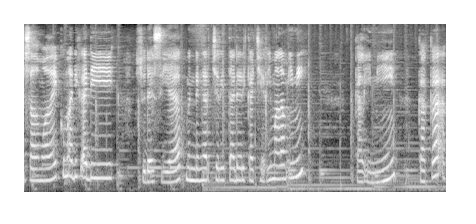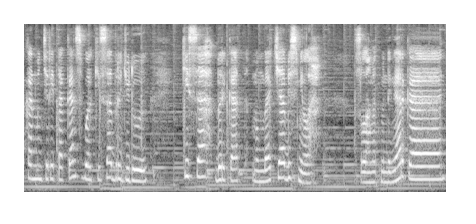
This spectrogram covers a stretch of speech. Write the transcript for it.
Assalamualaikum adik-adik. Sudah siap mendengar cerita dari Kak Ceri malam ini? Kali ini kakak akan menceritakan sebuah kisah berjudul Kisah Berkat Membaca Bismillah. Selamat mendengarkan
